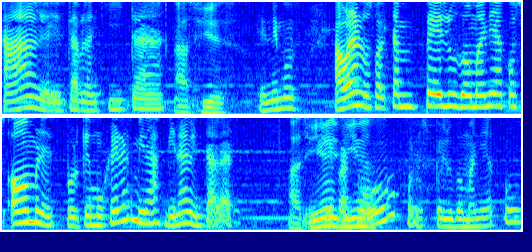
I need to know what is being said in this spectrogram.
Ah, esta Blanquita. Así es. Tenemos. Ahora nos faltan peludomaníacos hombres, porque mujeres, mira, bien aventadas. Así ¿Y ¿Qué es, pasó Gina. con los peludomaníacos?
